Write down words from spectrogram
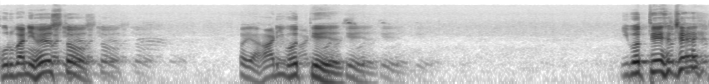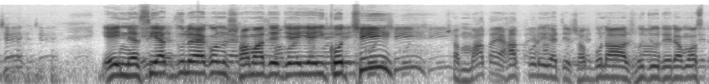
কুরবানি হয়েছ তো? হাঁড়ি ভর্তি হয়ে গেছে। কি ভর্তি হয়েছে? এই নেসিয়াতগুলো এখন সমাজে যে এই করছি, সব মাথায় হাত পড়ে গেছে। সব বুনাস হুজুর, এরা মস্ত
